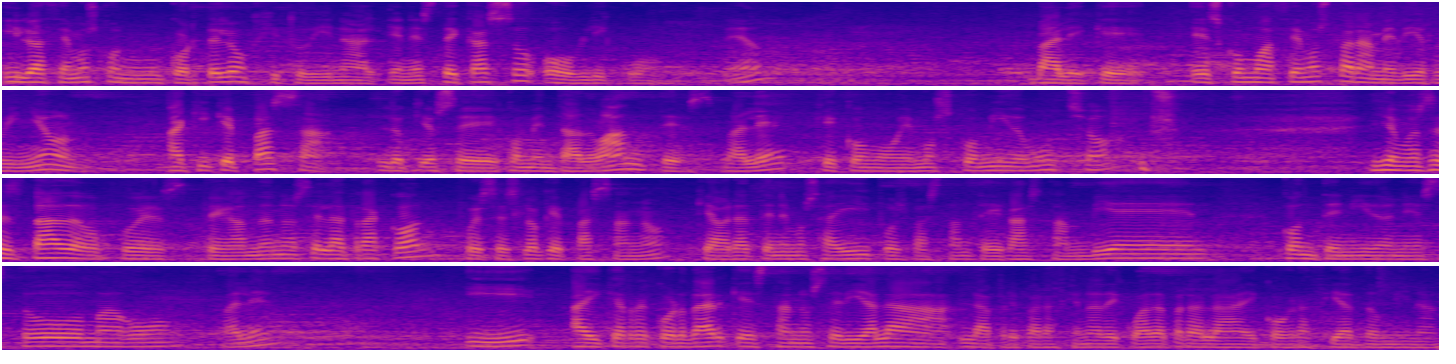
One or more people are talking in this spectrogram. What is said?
y lo hacemos con un corte longitudinal, en este caso oblicuo. ¿eh? Vale, que es como hacemos para medir riñón. Aquí, ¿qué pasa? Lo que os he comentado antes, ¿vale? Que como hemos comido mucho, y hemos estado pues pegándonos el atracón, pues es lo que pasa, ¿no? Que ahora tenemos ahí pues bastante gas también, contenido en estómago, ¿vale? Y hay que recordar que esta no sería la, preparación adecuada para la ecografía abdominal.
